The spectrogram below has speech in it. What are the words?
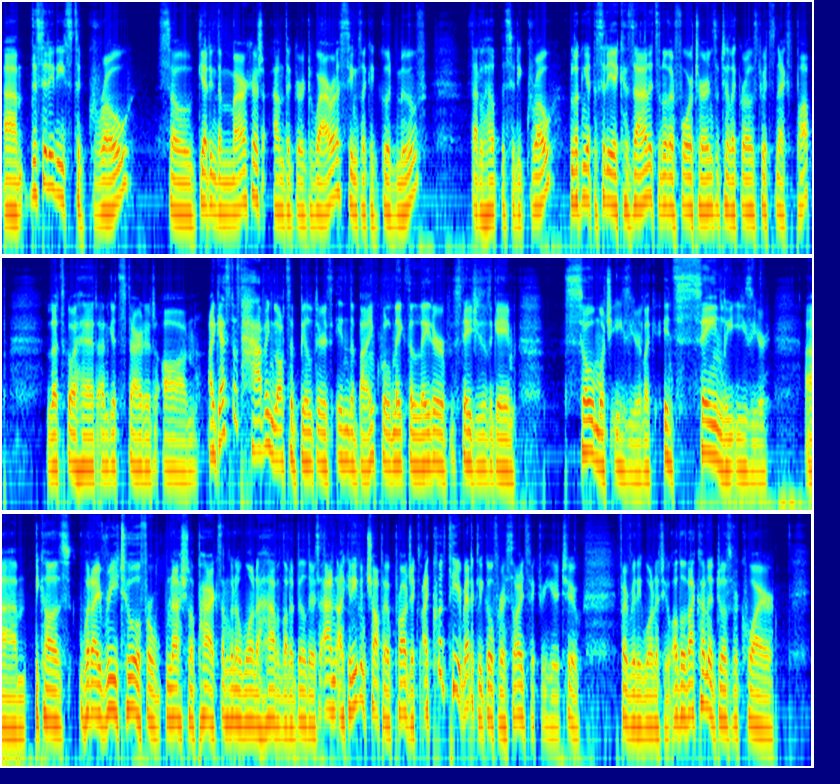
Um, this city needs to grow, so getting the market and the Gurdwara seems like a good move. That'll help the city grow. Looking at the city of Kazan, it's another four turns until it grows to its next pop. Let's go ahead and get started on. I guess just having lots of builders in the bank will make the later stages of the game so much easier, like insanely easier. Um, because when I retool for national parks, I'm going to want to have a lot of builders, and I could even chop out projects. I could theoretically go for a science victory here too, if I really wanted to. Although that kind of does require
